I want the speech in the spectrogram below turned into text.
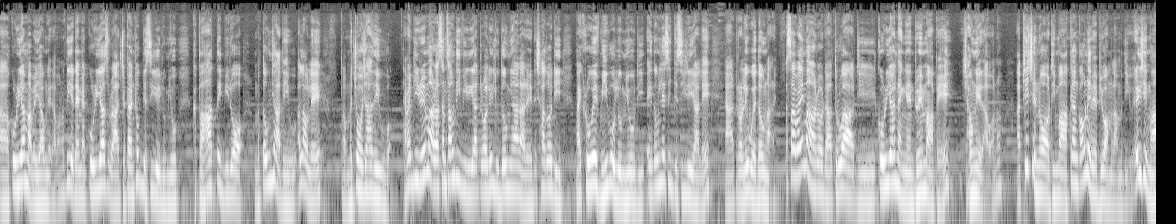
အာကိုရီးယားမှာပဲရောက်နေတာပေါ့နော်သိတဲ့အတိုင်းပဲကိုရီးယားဆိုတာဂျပန်ထုတ်ပစ္စည်းတွေလိုမျိုးကဘာသိပ်ပြီးတော့မတုံးကြသေးဘူးအဲ့လောက်လဲမကြော်ကြသေးဘူးပေါ့ဒါပေမဲ့ပြည်တွင်းမှာတော့ Samsung TV တွေကတော်တော်လေးလူသုံးများလာတယ်တခြားသောဒီ microwave မီးဖို့လိုမျိုးဒီအိမ်သုံးလျှက်စစ်ပစ္စည်းတွေကလည်းအာတော်တော်လေးဝယ်သုံးလာတယ်အစပိုင်းမှာတော့ဒါသူတို့ကဒီကိုရီးယားနိုင်ငံတွင်းမှာပဲရောင်းနေတာပေါ့နော် အဖြစ်ချင်တော့ဒီမှာကန်ကောင်းတယ်ပဲပြောရမလားမသိဘူးအဲ့ဒီအချိန်မှာ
